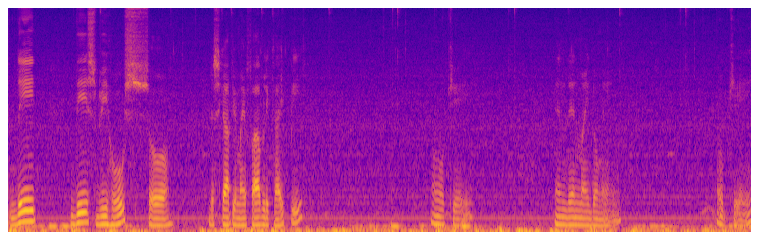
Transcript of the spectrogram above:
update this vhost so just copy my public IP okay and then my domain. Okay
